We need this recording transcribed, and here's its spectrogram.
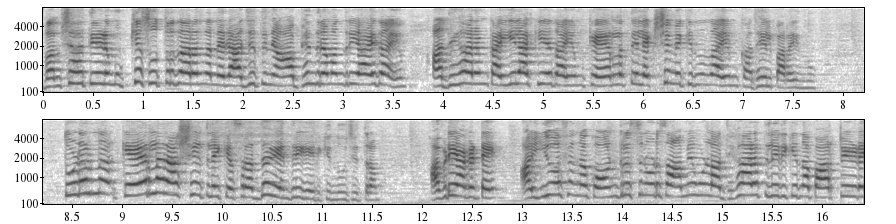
വംശഹത്യയുടെ മുഖ്യ സൂത്രധാരൻ തന്നെ രാജ്യത്തിന് ആഭ്യന്തരമന്ത്രിയായതായും അധികാരം കയ്യിലാക്കിയതായും കേരളത്തെ ലക്ഷ്യം വെക്കുന്നതായും കഥയിൽ പറയുന്നു. തുടർന്ന് കേരള രാഷ്ട്രീയത്തിലേക്ക് ശ്രദ്ധ കേന്ദ്രീകരിക്കുന്നു ചിത്രം. അവിടെയാകട്ടെ ഐ യു എഫ് എന്ന കോൺഗ്രസിനോട് സാമ്യമുള്ള അധികാരത്തിലിരിക്കുന്ന പാർട്ടിയുടെ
